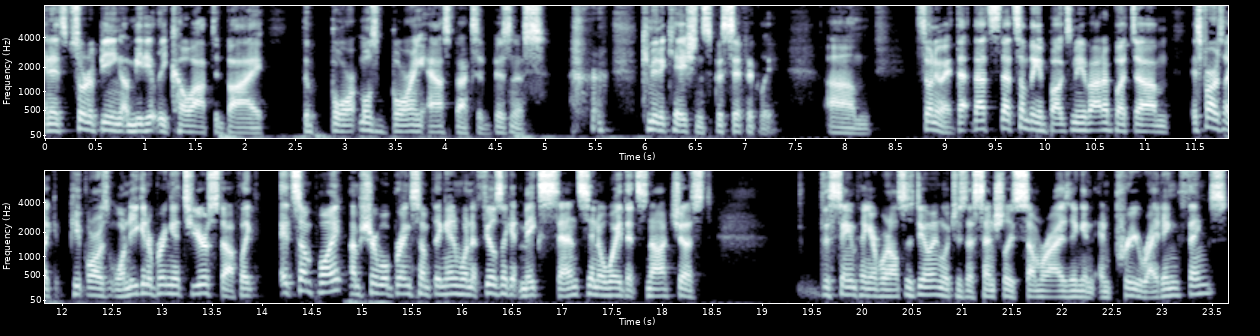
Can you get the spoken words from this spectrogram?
And it's sort of being immediately co-opted by the bo- most boring aspects of business communication specifically. Um, so anyway, that, that's, that's something that bugs me about it. But, um, as far as like people are always, when are you going to bring it to your stuff? Like at some point, I'm sure we'll bring something in when it feels like it makes sense in a way that's not just, the same thing everyone else is doing, which is essentially summarizing and, and pre-writing things.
